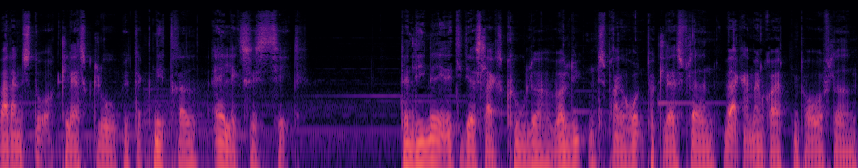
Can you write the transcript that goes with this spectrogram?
var der en stor glasglobe, der knitrede af elektricitet. Den lignede en af de der slags kugler, hvor lyden sprang rundt på glasfladen, hver gang man rørte den på overfladen.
